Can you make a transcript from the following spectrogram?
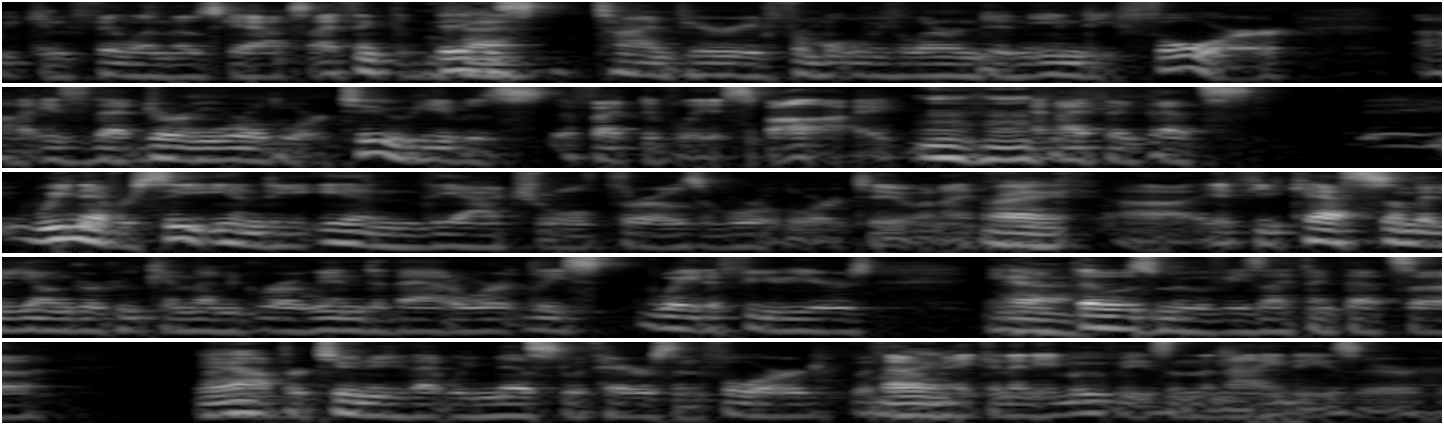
we can fill in those gaps. I think the biggest time period from what we've learned in Indy 4 uh, is that during World War II, he was effectively a spy. Mm-hmm. And I think that's, we never see Indy in the actual throes of World War II. And I think Right. uh, if you cast somebody younger who can then grow into that or at least wait a few years and Yeah. get those movies, I think that's a, an Yeah. opportunity that we missed with Harrison Ford without Right. making any movies in the 90s or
